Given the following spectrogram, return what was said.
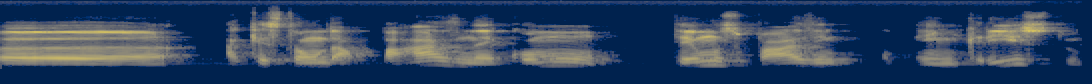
uh, a questão da paz, né? Como temos paz em, em Cristo.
